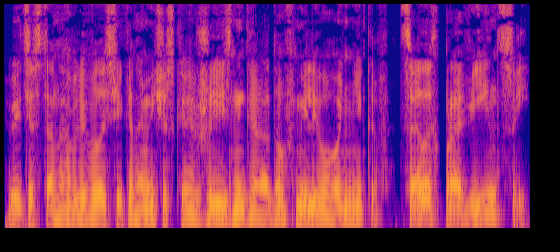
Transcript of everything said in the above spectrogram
ведь останавливалась экономическая жизнь городов-миллионников, целых провинций.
